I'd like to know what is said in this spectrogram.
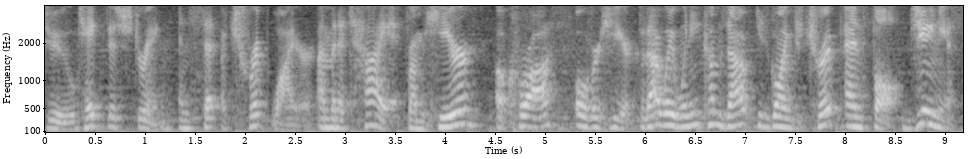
to take this string and set a trip wire. I'm gonna tie it from here across over here. So that way when he comes out, he's going to trip and fall. Genius.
